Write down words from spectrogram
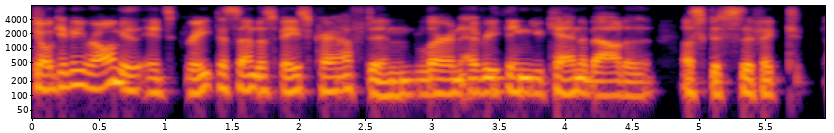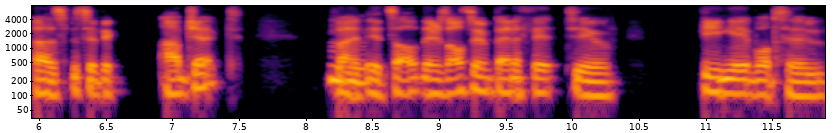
don't get me wrong, it, it's great to send a spacecraft and learn everything you can about a, a specific a specific object. Mm-hmm. But it's all there's also benefit to being able to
